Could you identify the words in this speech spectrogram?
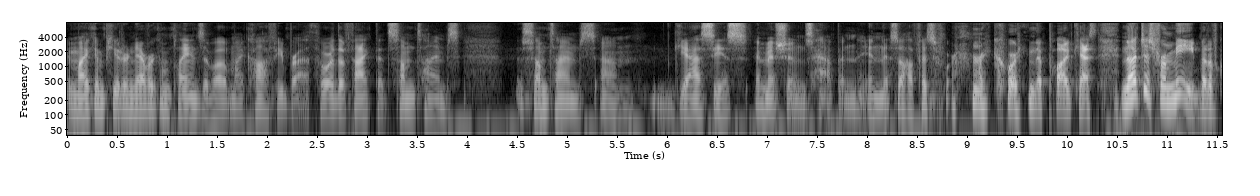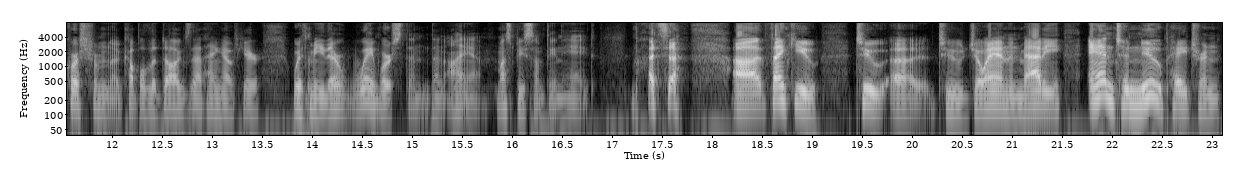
my computer never complains about my coffee breath or the fact that sometimes sometimes um, gaseous emissions happen in this office where I'm recording the podcast. Not just from me, but of course from a couple of the dogs that hang out here with me. They're way worse than, than I am. Must be something they ate. But uh, uh, thank you to uh, to Joanne and Maddie, and to new patron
